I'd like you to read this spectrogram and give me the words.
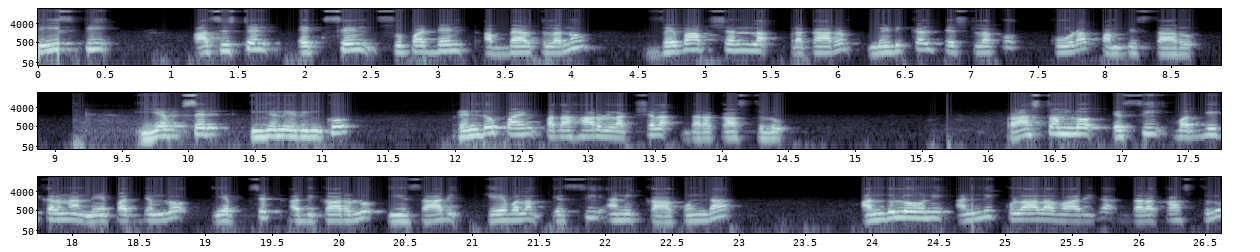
డిఎస్పి అసిస్టెంట్ ఎక్స్చేంజ్ సూపరింటెండెంట్ అభ్యర్థులను వెబ్ ఆప్షన్ల ప్రకారం మెడికల్ టెస్టులకు కూడా పంపిస్తారు. ఎఫ్సెట్ ఇంజనీరింగ్కు రెండు పాయింట్ పదహారు లక్షల దరఖాస్తులు. రాష్ట్రంలో ఎస్సీ వర్గీకరణ నేపథ్యంలో ఎఫ్సెట్ అధికారులు ఈసారి కేవలం ఎస్సీ అని కాకుండా అందులోని అన్ని కులాల వారీగా దరఖాస్తులు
